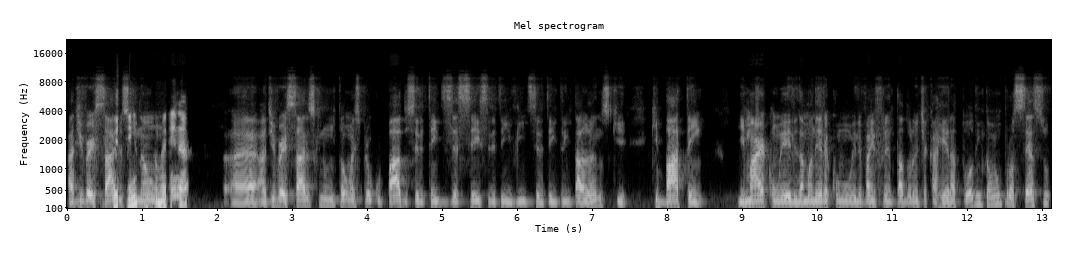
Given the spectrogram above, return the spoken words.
adversários que não. Também, né? É, adversários que não estão mais preocupados se ele tem 16, se ele tem 20, se ele tem 30 anos, que, que batem e marcam ele da maneira como ele vai enfrentar durante a carreira toda. Então é um processo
